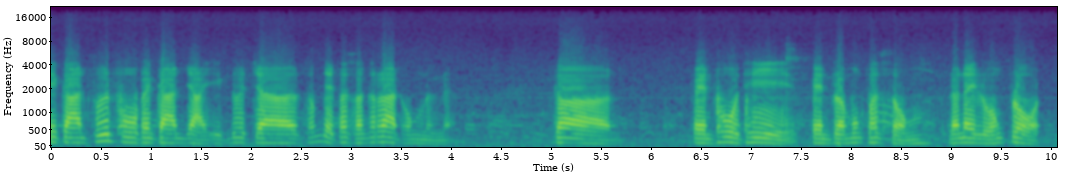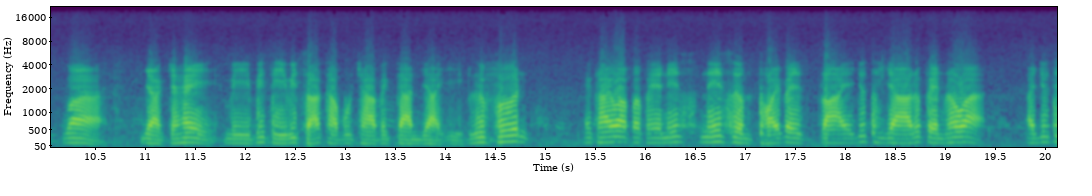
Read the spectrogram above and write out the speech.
มีการฟื้นฟูเป็นการใหญ่อีกด้วยจะสมเด็จพระสังฆราชองค์หนึ่งเนี่ยก็เป็นผู้ที่เป็นประมุขพระสงฆ์และในหลวงโปรดว่าอยากจะให้มีพิธีวิสาขาบูชาเป็นการใหญ่อีก หรือฟื้นคล้ายๆว่าประเพณีนี้เสื่อมถอยไปปลายอยุธยาหรือเป็นเพราะว่าอายุท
